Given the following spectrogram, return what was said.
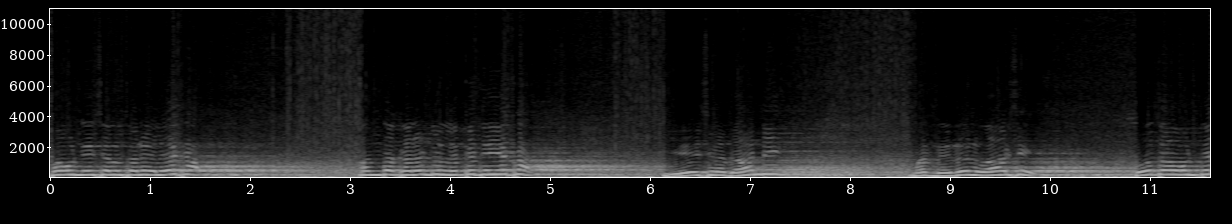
ఫౌండేషన్ జరగలేక లేక అంత కరెంటు లెక్క చేయక చేసిన దాన్ని మరి నిర్ణయం వాసి పోతా ఉంటే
